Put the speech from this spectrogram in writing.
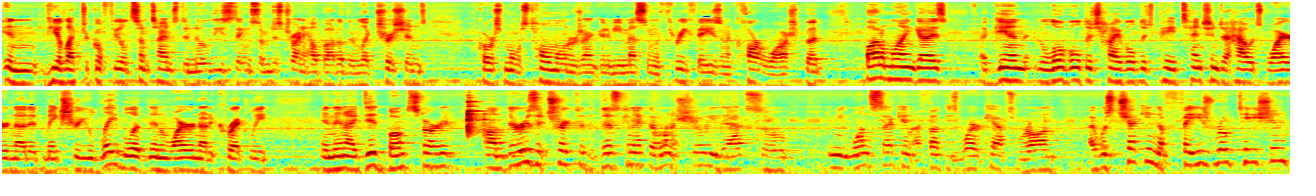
in the electrical field sometimes to know these things, so I'm just trying to help out other electricians. Of course, most homeowners aren't going to be messing with three-phase in a car wash, but bottom line, guys, again, the low voltage, high voltage, pay attention to how it's wire nutted. Make sure you label it, then wire nut it correctly. And then I did bump start it. Um, there is a trick to the disconnect. I want to show you that, so Give me one second. I thought these wire caps were on. I was checking the phase rotation.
